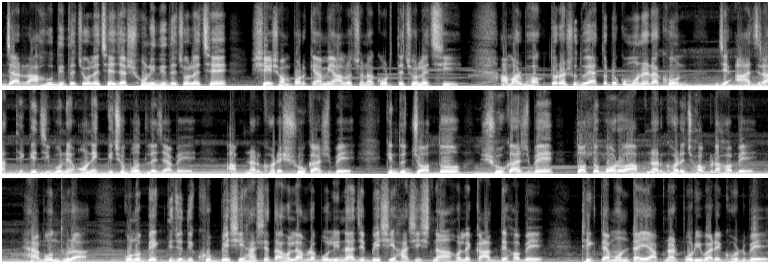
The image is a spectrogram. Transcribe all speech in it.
যা রাহু দিতে চলেছে, যা শনি দিতে চলেছে, সে সম্পর্কে আমি আলোচনা করতে চলেছি। আমার ভক্তরা শুধু এতটুকু মনে রাখুন যে আজ রাত থেকে জীবনে অনেক কিছু বদলে যাবে। আপনার ঘরে সুখ আসবে। কিন্তু যত সুখ আসবে, তত বড় আপনার ঘরে ঝগড়া হবে। হ্যাঁ বন্ধুরা, কোনো ব্যক্তি যদি খুব বেশি হাসে তাহলে আমরা বলি না যে বেশি হাসিস না, হলে কাঁদতে হবে। ঠিক তেমনটাই আপনার পরিবারে ঘটবে।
